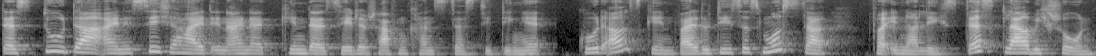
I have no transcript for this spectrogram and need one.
dass du da eine Sicherheit in einer Kinderseele schaffen kannst, dass die Dinge gut ausgehen, weil du dieses Muster verinnerlichst. Das glaube ich schon.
